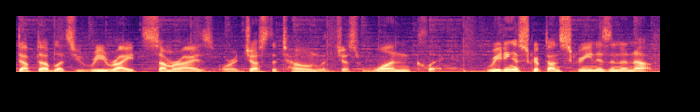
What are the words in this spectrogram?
DupDub lets you rewrite, summarize, or adjust the tone with just one click. Reading a script on screen isn't enough.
